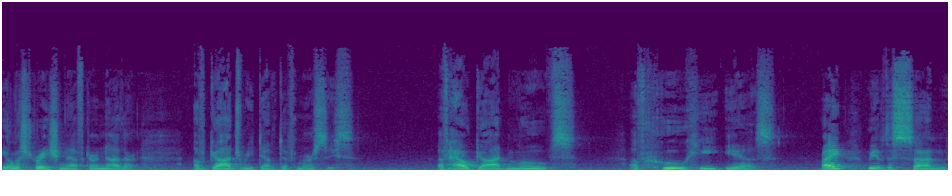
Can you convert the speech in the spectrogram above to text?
illustration after another of God's redemptive mercies, of how God moves, of who He is. Right? We have the sun.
